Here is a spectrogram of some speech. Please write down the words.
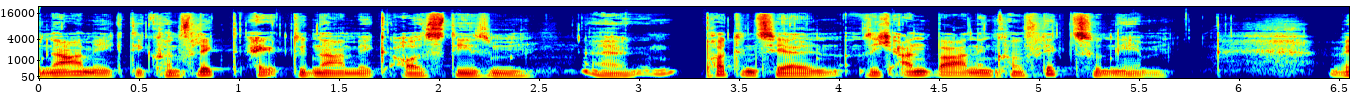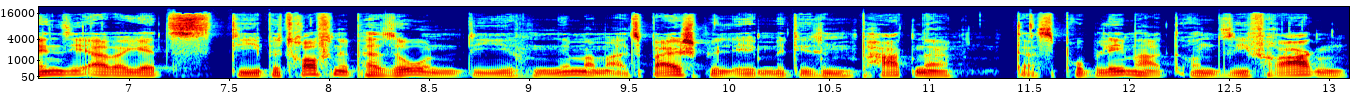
Dynamik, die Konfliktdynamik aus diesem äh, potenziellen sich anbahnenden Konflikt zu nehmen. Wenn Sie aber jetzt die betroffene Person, die nehmen wir mal als Beispiel eben mit diesem Partner das Problem hat und Sie fragen,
